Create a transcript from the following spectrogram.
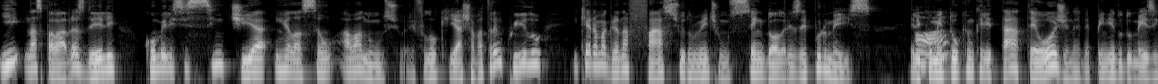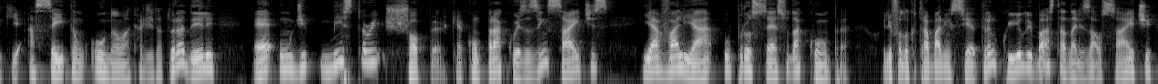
e, nas palavras dele, como ele se sentia em relação ao anúncio. Ele falou que achava tranquilo e que era uma grana fácil, normalmente uns 100 dólares aí por mês. Ele oh. comentou que o que ele está até hoje, né, dependendo do mês em que aceitam ou não a candidatura dele, é um de Mystery Shopper, que é comprar coisas em sites e avaliar o processo da compra. Ele falou que o trabalho em si é tranquilo e basta analisar o site,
